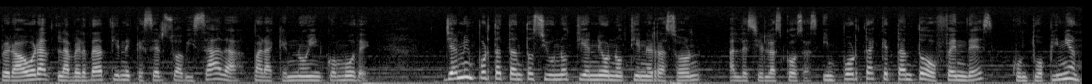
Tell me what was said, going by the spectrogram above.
Pero ahora la verdad tiene que ser suavizada para que no incomode. Ya no importa tanto si uno tiene o no tiene razón al decir las cosas, importa qué tanto ofendes con tu opinión.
